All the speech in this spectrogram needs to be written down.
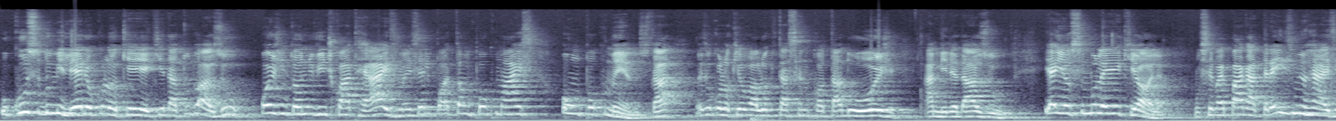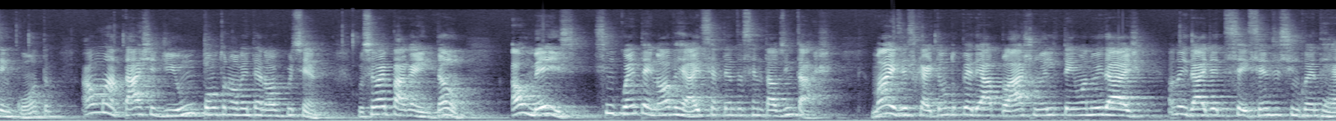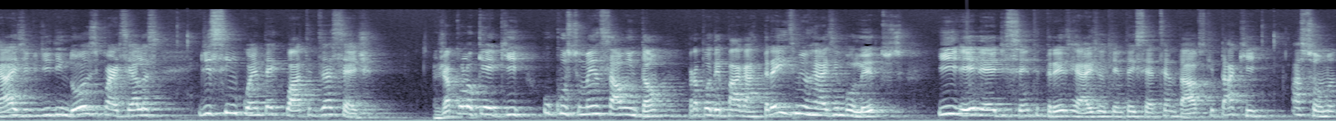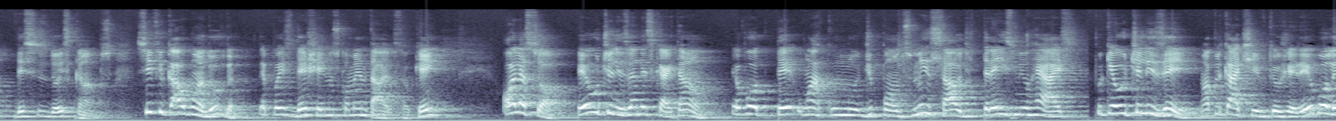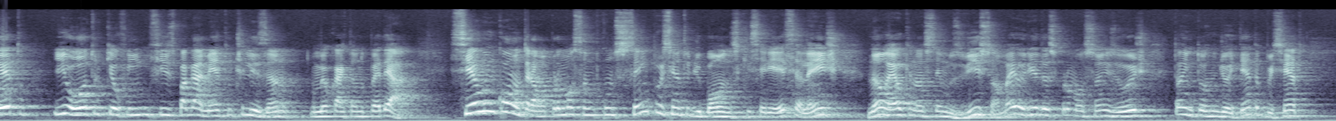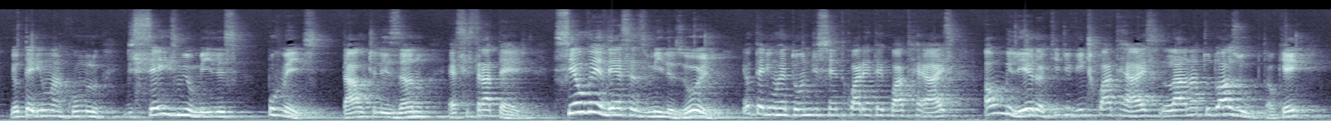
O custo do milheiro eu coloquei aqui da Tudo Azul, hoje em torno de 24 reais, mas ele pode estar um pouco mais ou um pouco menos, tá? Mas eu coloquei o valor que está sendo cotado hoje, a milha da Azul. E aí eu simulei aqui, olha, você vai pagar 3 mil reais em conta a uma taxa de 1,99%. Você vai pagar então ao mês R$ 59,70 em taxa. Mas esse cartão do PDA Platinum ele tem uma anuidade. A anuidade é de 650 reais, dividido em 12 parcelas de R$ 54,17. Já coloquei aqui o custo mensal então para poder pagar 3 mil reais em boletos e ele é de R$ 113,87 que está aqui a soma desses dois campos. Se ficar alguma dúvida, depois deixa aí nos comentários, tá ok? Olha só, eu utilizando esse cartão, eu vou ter um acúmulo de pontos mensal de 3 mil reais, porque eu utilizei um aplicativo que eu gerei o boleto e outro que eu fiz o pagamento utilizando o meu cartão do PDA. Se eu encontrar uma promoção com 100% de bônus, que seria excelente, não é o que nós temos visto, a maioria das promoções hoje estão em torno de 80%, eu teria um acúmulo de 6 mil milhas por mês, tá? utilizando essa estratégia. Se eu vender essas milhas hoje, eu teria um retorno de 144 reais ao milheiro aqui de 24 reais lá na Tudo Azul, tá ok?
